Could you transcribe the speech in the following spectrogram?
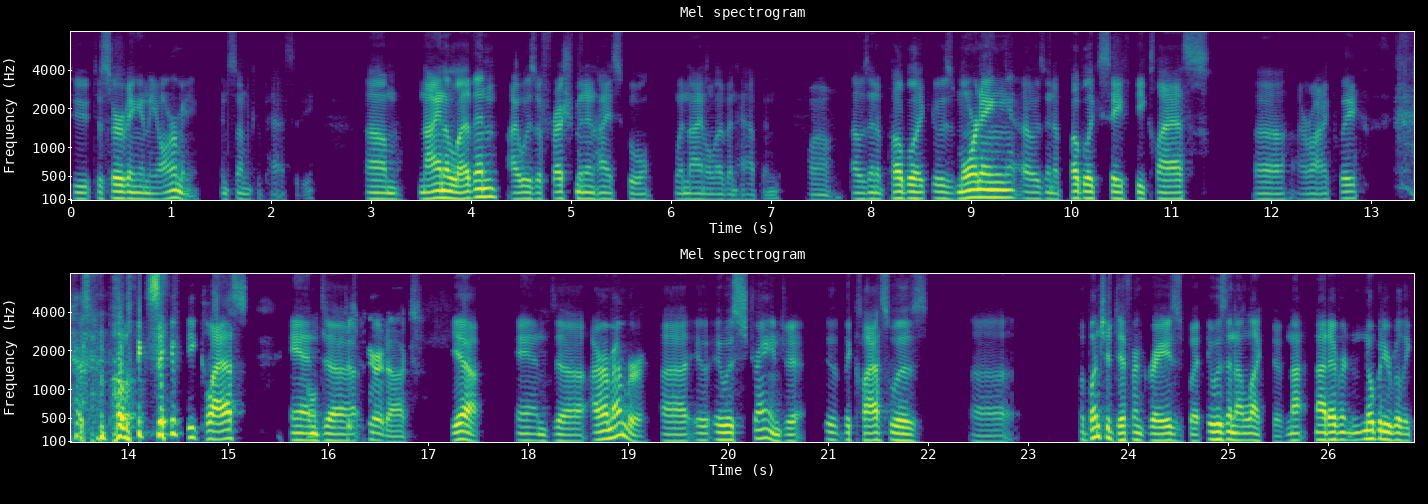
to to serving in the army in some capacity. Um, 9/11, I was a freshman in high school when 9/11 happened. Wow. I was in a public. It was morning. I was in a public safety class. Uh, ironically, I was in a public safety class, and uh, paradox. Yeah, and uh, I remember uh, it, it was strange. It, it, the class was uh, a bunch of different grades, but it was an elective. Not not ever nobody really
